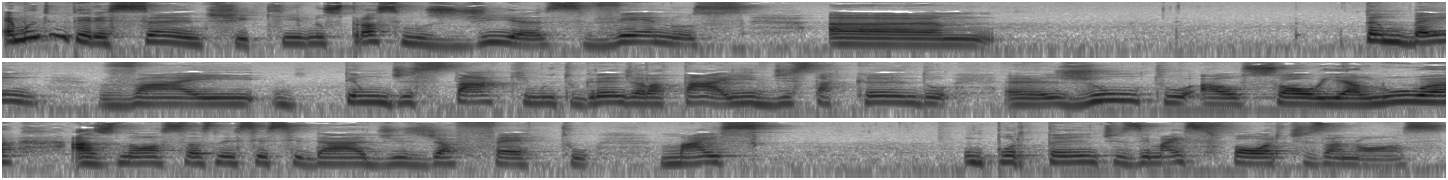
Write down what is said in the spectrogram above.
É muito interessante que nos próximos dias Vênus também vai ter um destaque muito grande, ela está aí destacando uh, junto ao Sol e à Lua as nossas necessidades de afeto mais importantes e mais fortes a nós.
